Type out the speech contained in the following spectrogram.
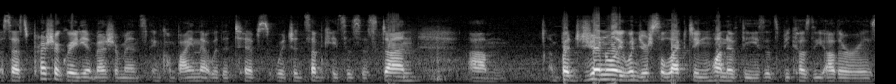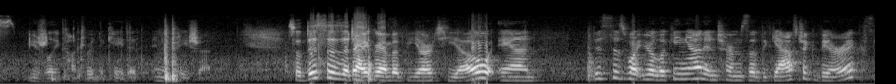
assess pressure gradient measurements and combine that with the TIPS, which in some cases is done. Um, but generally, when you're selecting one of these, it's because the other is usually contraindicated in your patient. So this is a diagram of BRTO, and this is what you're looking at in terms of the gastric varix.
